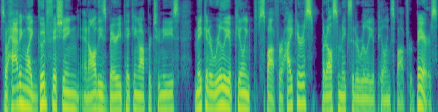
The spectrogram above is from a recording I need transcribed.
So having like good fishing and all these berry picking opportunities make it a really appealing spot for hikers, but also makes it a really appealing spot for bears.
